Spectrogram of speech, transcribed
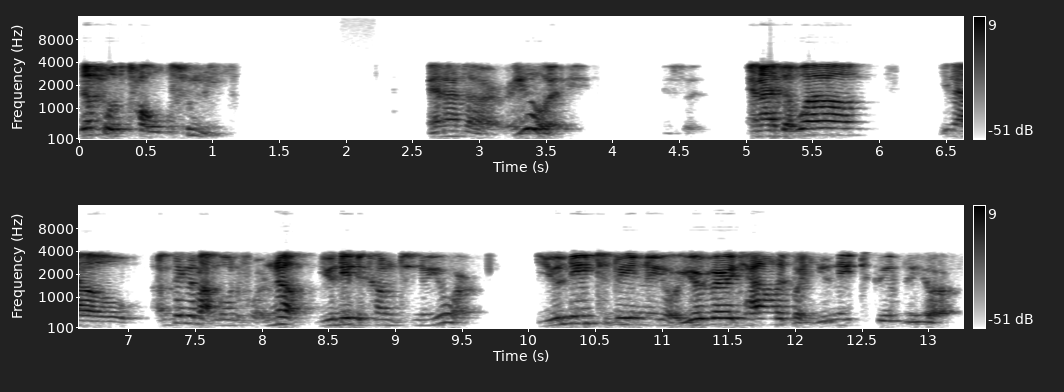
This was told to me. And I thought, really? And I said, well, you know, I'm thinking about moving forward. No, you need to come to New York. You need to be in New York. You're very talented, but you need to be in New York.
